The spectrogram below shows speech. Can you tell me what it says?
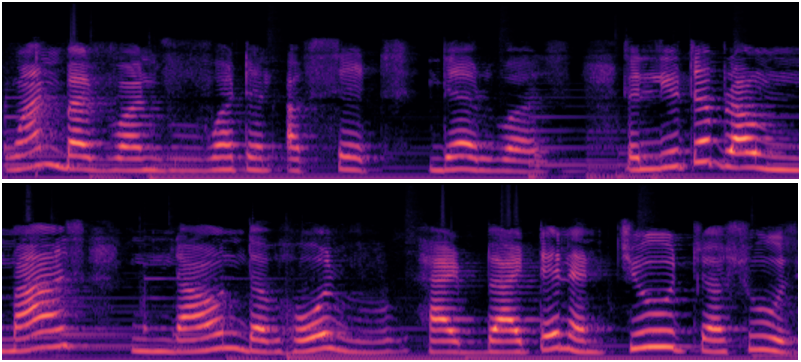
one by one, what an upset there was. The little brown mouse down the hole had bitten and chewed the shoes,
